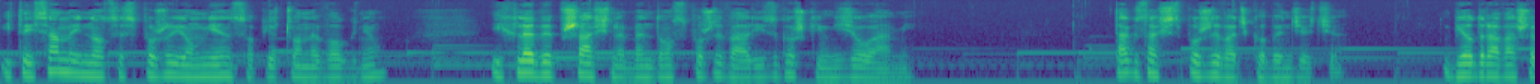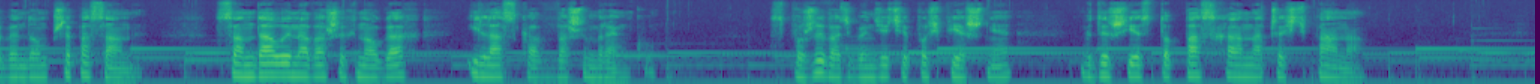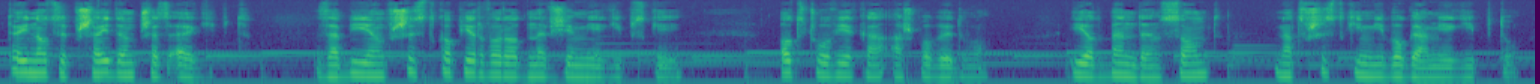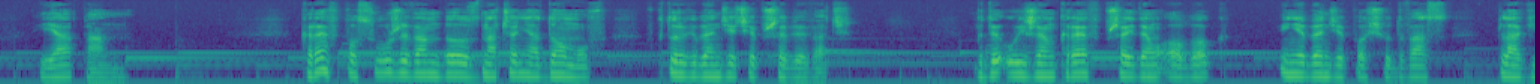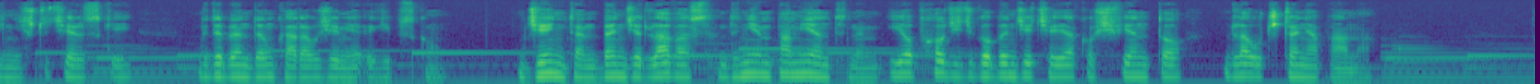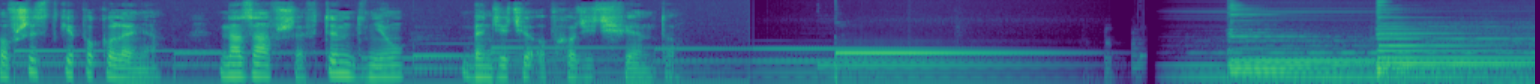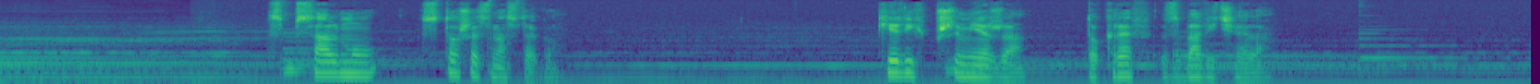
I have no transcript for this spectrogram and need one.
I tej samej nocy spożyją mięso pieczone w ogniu i chleby przaśne będą spożywali z gorzkimi ziołami. Tak zaś spożywać go będziecie – biodra wasze będą przepasane, sandały na waszych nogach i laska w waszym ręku. Spożywać będziecie pośpiesznie, gdyż jest to pascha na cześć Pana. Tej nocy przejdę przez Egipt, zabiję wszystko pierworodne w ziemi egipskiej, od człowieka aż po bydło, i odbędę sąd nad wszystkimi bogami Egiptu. Ja Pan. Krew posłuży wam do oznaczenia domów, w których będziecie przebywać. Gdy ujrzę krew, przejdę obok i nie będzie pośród was plagi niszczycielskiej, gdy będę karał ziemię egipską. Dzień ten będzie dla was dniem pamiętnym i obchodzić go będziecie jako święto dla uczczenia Pana. Po wszystkie pokolenia, na zawsze w tym dniu będziecie obchodzić święto. Z Psalmu 116. Kielich przymierza to krew Zbawiciela.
